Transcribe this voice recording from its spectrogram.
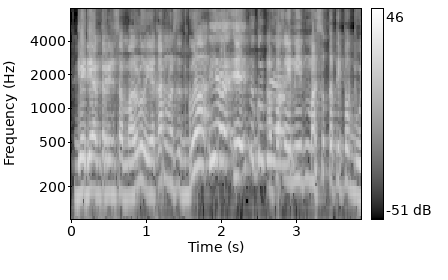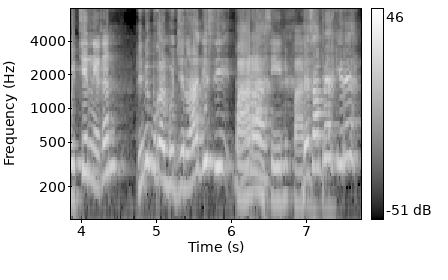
Dia dianterin sama lu ya kan maksud gua. iya ya itu gue bilang Apakah ini masuk ke tipe bucin ya kan? ini bukan bucin lagi sih Parah sih, ini parah. dan sampai akhirnya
